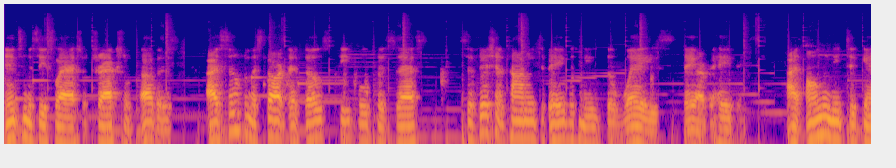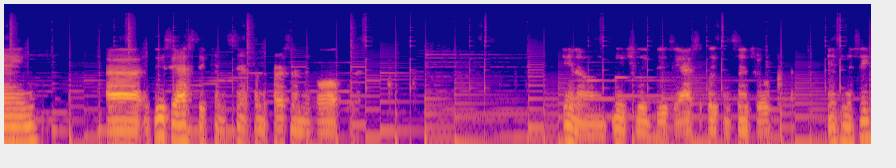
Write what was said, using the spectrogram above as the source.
intimacy slash attraction with others, I assume from the start that those people possess sufficient autonomy to behave with me the ways they are behaving. I only need to gain uh, enthusiastic consent from the person I'm involved with. You know, mutually enthusiastically consensual intimacy.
